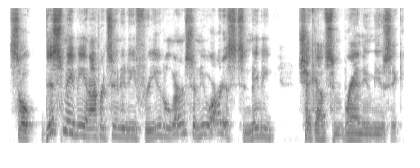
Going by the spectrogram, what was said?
So, this may be an opportunity for you to learn some new artists and maybe check out some brand new music.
